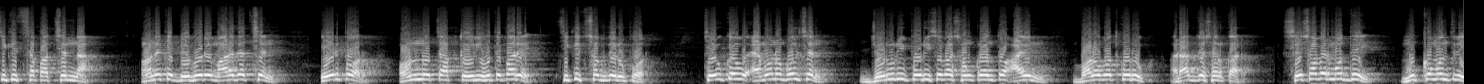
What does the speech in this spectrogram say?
চিকিৎসা পাচ্ছেন না। অনেকে বেঘরে মারা যাচ্ছেন। এরপর অন্য চাপ তৈরি হতে পারে চিকিৎসকদের উপর। কেউ কেউ এমনও বলছেন, জরুরি পরিষেবা সংক্রান্ত আইন বলবৎ করুক রাজ্য সরকার। সেসবের মধ্যেই মুখ্যমন্ত্রী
